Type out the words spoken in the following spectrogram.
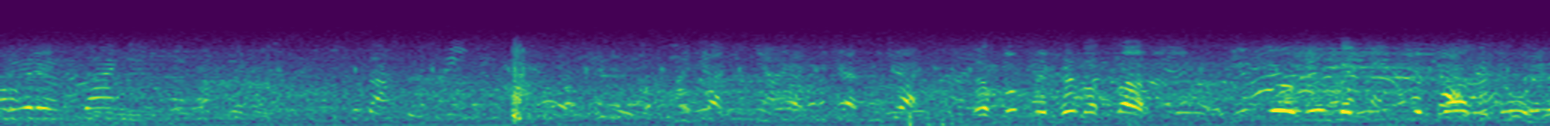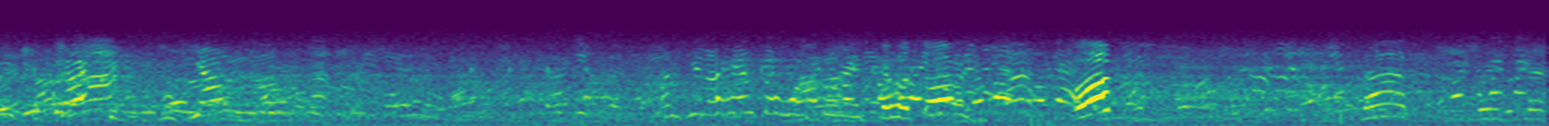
Чотири останні. Наступний вже на старт. Тільки один закінчив, зразу другий. Один М'ячик, я. Антиногенко готується. Готовий? Оп! Так, швидше.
